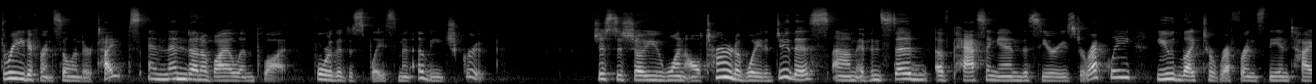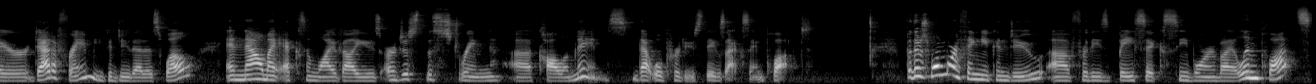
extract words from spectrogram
three different cylinder types and then done a violin plot for the displacement of each group. Just to show you one alternative way to do this, um, if instead of passing in the series directly, you'd like to reference the entire data frame, you could do that as well. And now my x and y values are just the string uh, column names. That will produce the exact same plot. But there's one more thing you can do uh, for these basic Seaborn violin plots,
